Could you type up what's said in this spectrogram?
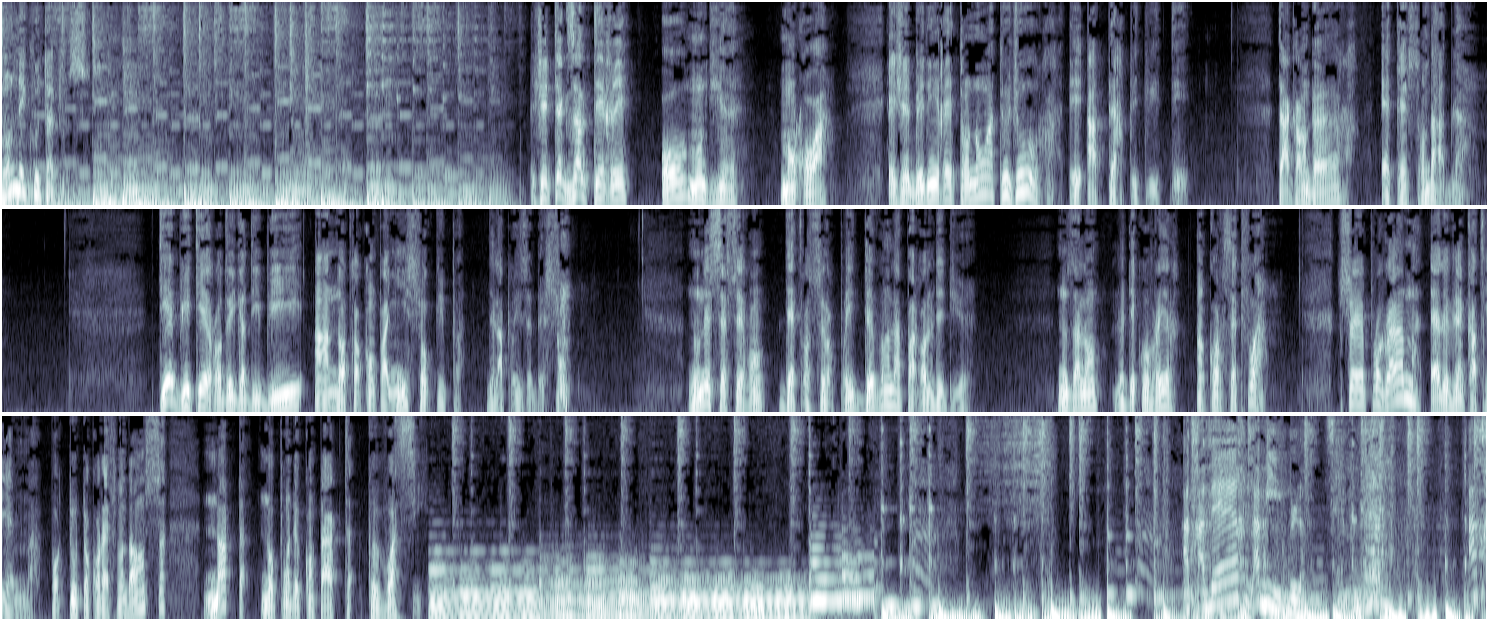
Bonne écoute à tous. Je t'exalterai, ô mon Dieu, mon roi, et je bénirai ton nom à toujours et à perpétuité. Ta grandeur est insondable. Thierry Rodrigue Dibi, en notre compagnie, s'occupe de la prise de son. Nous ne cesserons d'être surpris devant la parole de Dieu. Nous allons le découvrir encore cette fois. Ce programme est le 24e. Pour toute correspondance, note nos points de contact que voici. à travers la Bible.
